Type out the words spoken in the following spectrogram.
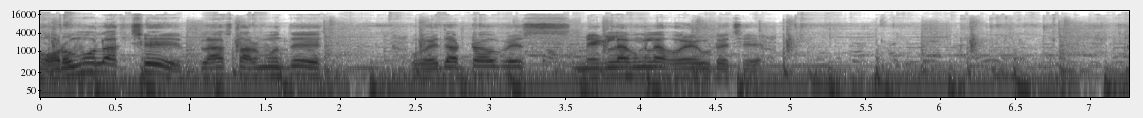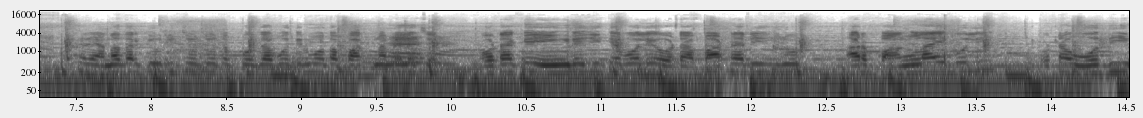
গরমও লাগছে প্লাস তার মধ্যে ওয়েদারটাও বেশ মেঘলা মেঘলা হয়ে উঠেছে। অ্যানাদার কিউরিচি ওটা প্রজাপতির মতো পাখনা মেলেছে। ওটাকে ইংরেজিতে বলি ওটা বাটারি রুট আর বাংলায় বলি ওটা একটা অধি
